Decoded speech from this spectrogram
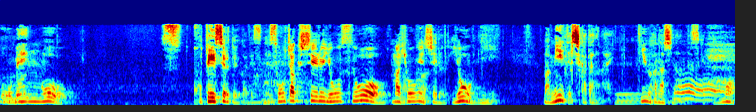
お面をす固定してるというかですね装着している様子を、まあ、表現しているように、まあ、見えて仕方がないっていう話なんですけれども、ま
